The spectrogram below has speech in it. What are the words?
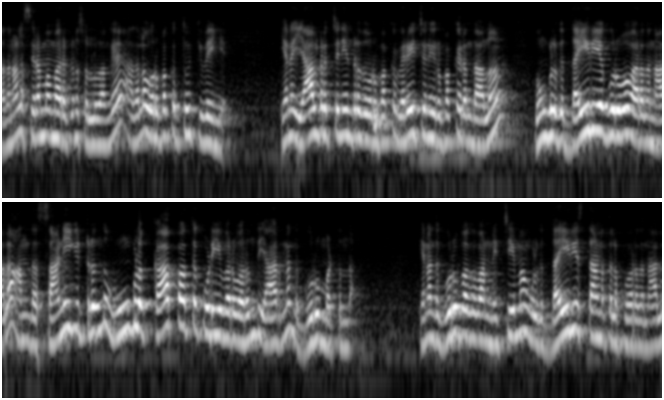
அதனால் சிரமமாக இருக்குன்னு சொல்லுவாங்க. அதெல்லாம் ஒரு பக்கம் தூக்கி வைங்க. ஏன்னா யாழ்ரச்சனின்றது ஒரு பக்கம் விரைச்சனி ஒரு பக்கம் இருந்தாலும் உங்களுக்கு தைரிய குருவோ வரதுனால அந்த சனிகிட்டிருந்து உங்களை காப்பாற்றக்கூடியவர் வந்து யாருன்னா அந்த குரு மட்டும்தான். ஏன்னா அந்த குரு பகவான் நிச்சயமாக உங்களுக்கு தைரிய ஸ்தானத்தில் போகிறதுனால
